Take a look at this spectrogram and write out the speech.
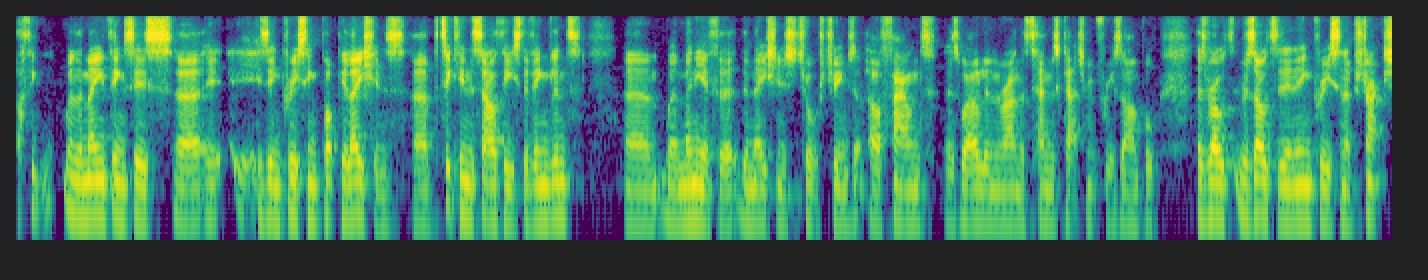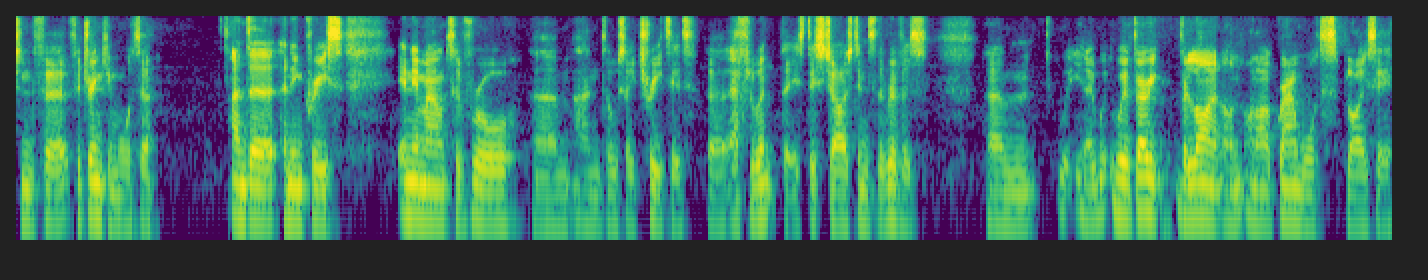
I think one of the main things is uh, is increasing populations, uh, particularly in the southeast of England, um, where many of the, the nation's chalk streams are found as well, and around the Thames catchment, for example, has resulted in an increase in abstraction for, for drinking water and uh, an increase in the amount of raw um, and also treated uh, effluent that is discharged into the rivers. Um, you know, we're very reliant on, on our groundwater supplies here.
